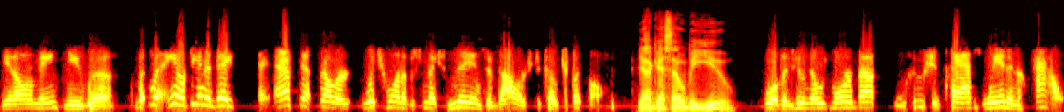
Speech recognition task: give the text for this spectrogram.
You know what I mean? You, uh, but you know, at the end of the day, ask that feller which one of us makes millions of dollars to coach football. Yeah, I guess that would be you. Well, then who knows more about who should pass, when, and how?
